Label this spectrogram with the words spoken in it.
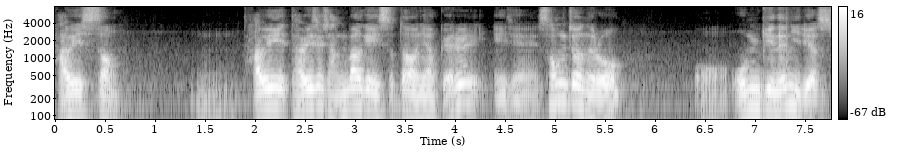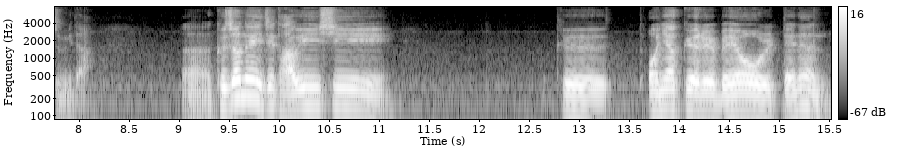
다윗성 음, 다윗 다윗의 장막에 있었던 언약궤를 이제 성전으로 어, 옮기는 일이었습니다. 어, 그 전에 이제 다윗이 그 언약궤를 메어올 때는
